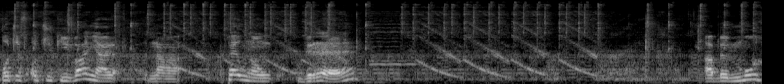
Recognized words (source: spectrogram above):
podczas oczekiwania na pełną grę, aby móc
